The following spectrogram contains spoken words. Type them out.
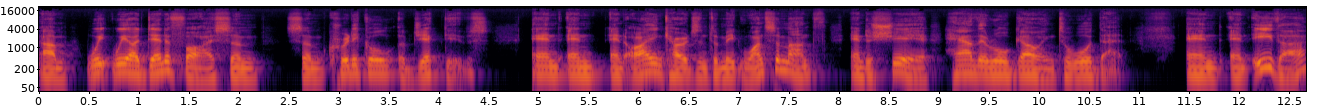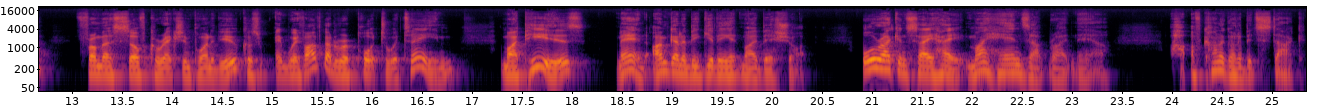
Um, we we identify some some critical objectives, and and and I encourage them to meet once a month and to share how they're all going toward that, and and either from a self correction point of view, because if I've got to report to a team, my peers, man, I'm going to be giving it my best shot, or I can say, hey, my hands up right now. I've kind of got a bit stuck.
